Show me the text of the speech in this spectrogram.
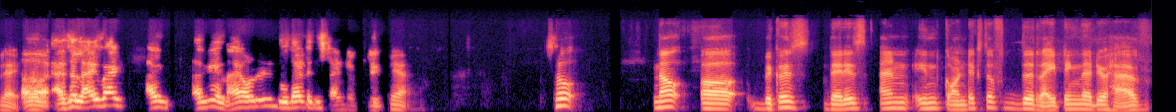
right. Uh, as a live act i again i already do that in stand up like, so now uh because there is and in context of the writing that you have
